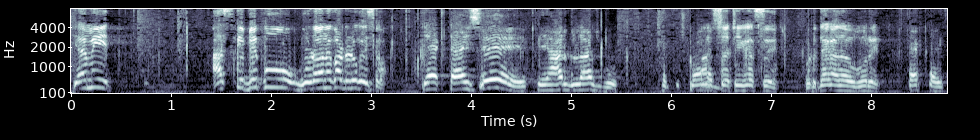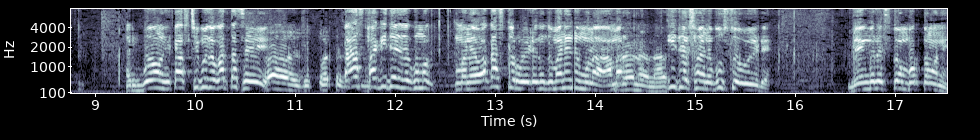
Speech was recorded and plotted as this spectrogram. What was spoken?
কি আমি আজকে বেপু গোডাউনে কটা ঢুকাইছো একটা আইছে আরগুলো আসব। আচ্ছা ঠিক আছে। ওটা দেখা যাব পরে। একটা আইছে। আর বউ কাজ ঠিক মতো করতেছে? হ্যাঁ, যে কাজ ফাঁকি দিয়ে কোনো মানে অকাজ করব এটা কিন্তু মানে নেব না। আমার না, না, না। কি দেখছ না বুঝতে হবে এটা। ব্যাংক ব্যালেন্স কম বর্তমানে।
